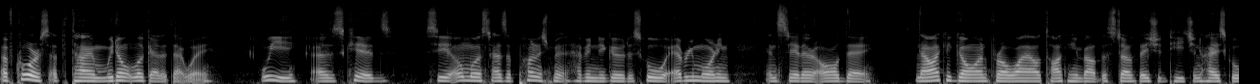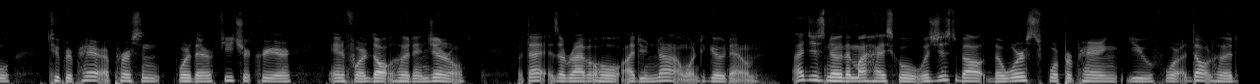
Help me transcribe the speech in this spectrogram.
Of course, at the time, we don't look at it that way. We, as kids, see it almost as a punishment having to go to school every morning and stay there all day. Now, I could go on for a while talking about the stuff they should teach in high school to prepare a person for their future career and for adulthood in general, but that is a rabbit hole I do not want to go down. I just know that my high school was just about the worst for preparing you for adulthood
